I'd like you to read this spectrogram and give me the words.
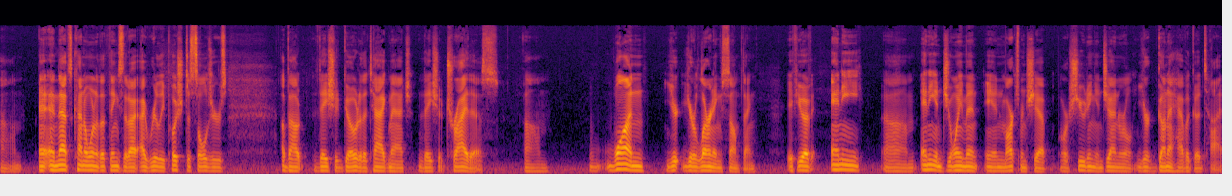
Um, and, and, that's kind of one of the things that I, I really push to soldiers about they should go to the tag match, they should try this. Um, one, you're, you're learning something. If you have any um, any enjoyment in marksmanship or shooting in general, you're gonna have a good time.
